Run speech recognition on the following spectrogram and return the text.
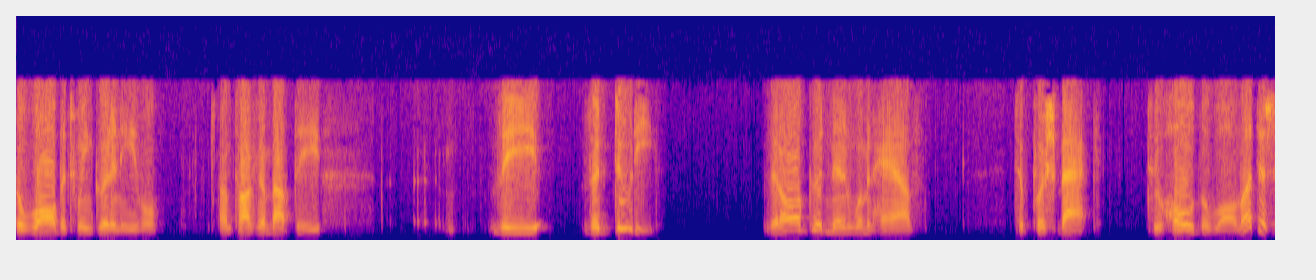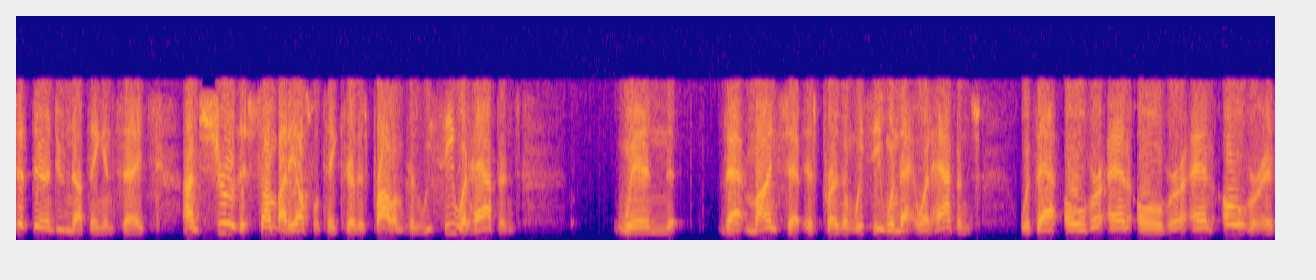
the wall between good and evil. I'm talking about the the the duty that all good men and women have to push back, to hold the wall, not to sit there and do nothing and say, I'm sure that somebody else will take care of this problem because we see what happens when that mindset is present. We see when that what happens with that over and over and over. If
